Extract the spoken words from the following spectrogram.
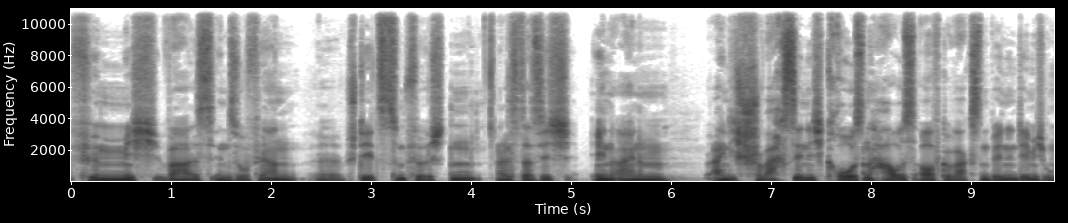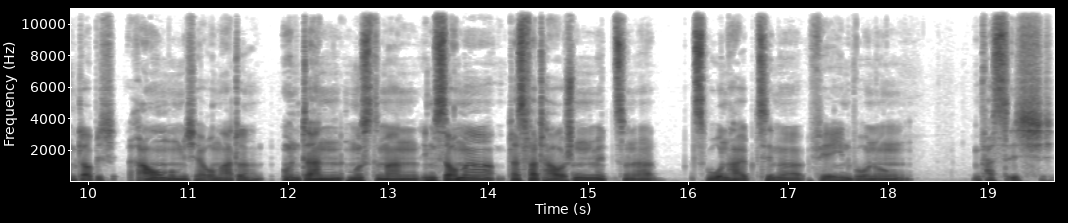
Für mich war es insofern äh, stets zum Fürchten, als dass ich in einem eigentlich schwachsinnig großen Haus aufgewachsen bin, in dem ich unglaublich Raum um mich herum hatte. Und dann musste man im Sommer das vertauschen mit so einer zweieinhalb Zimmer Ferienwohnung was ich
